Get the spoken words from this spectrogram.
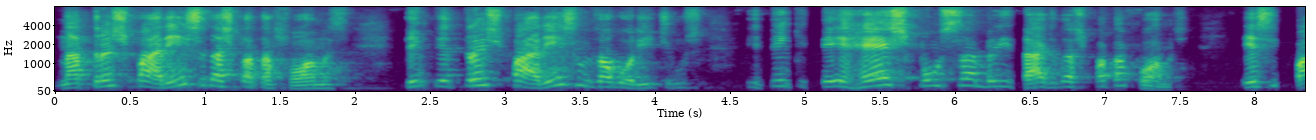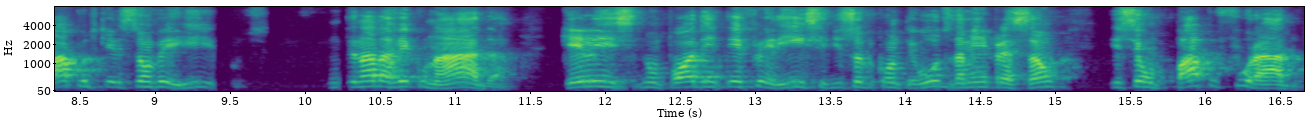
na transparência das plataformas, tem que ter transparência nos algoritmos e tem que ter responsabilidade das plataformas. Esse papo de que eles são veículos, não tem nada a ver com nada, que eles não podem interferir, incidir sobre conteúdos, na minha impressão, isso é um papo furado.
